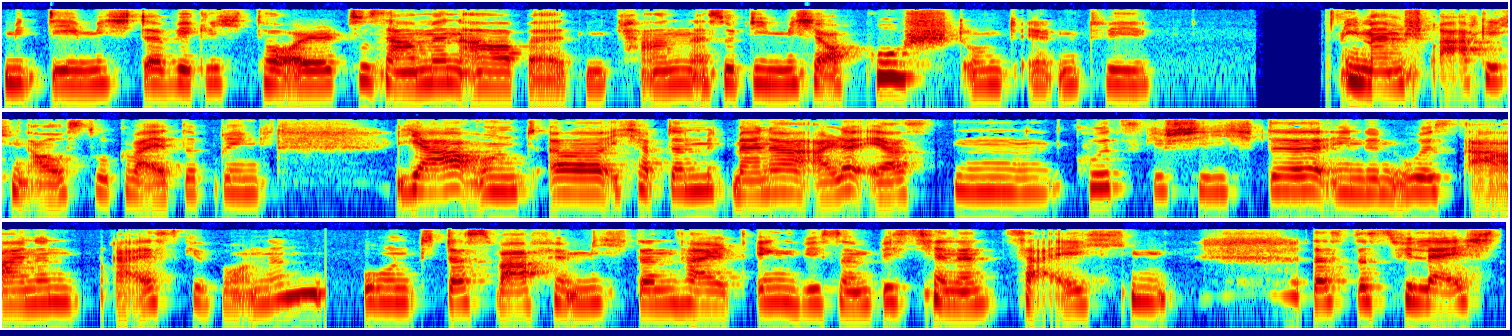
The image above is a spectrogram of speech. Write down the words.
mit dem ich da wirklich toll zusammenarbeiten kann, also die mich auch pusht und irgendwie in meinem sprachlichen Ausdruck weiterbringt. Ja, und äh, ich habe dann mit meiner allerersten Kurzgeschichte in den USA einen Preis gewonnen. Und das war für mich dann halt irgendwie so ein bisschen ein Zeichen, dass das vielleicht,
